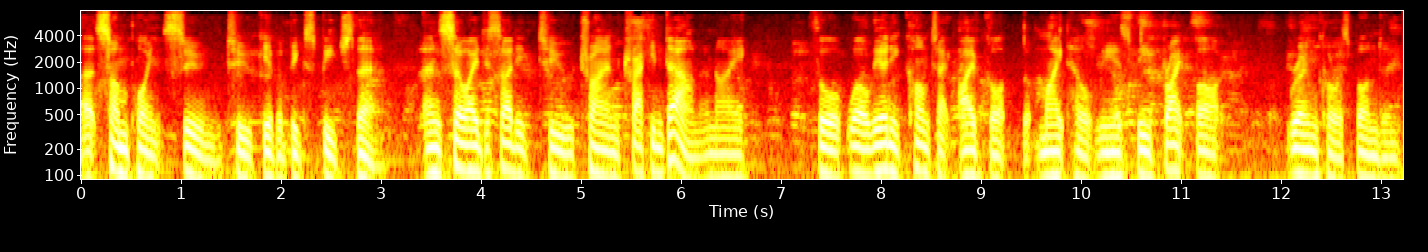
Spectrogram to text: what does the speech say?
at some point soon to give a big speech there. And so I decided to try and track him down. And I thought, well, the only contact I've got that might help me is the Breitbart Rome correspondent,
